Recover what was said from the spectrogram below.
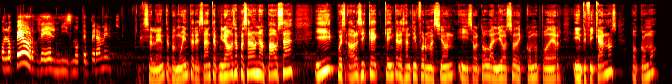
o lo peor del mismo temperamento. Excelente, pues muy interesante. Mira, vamos a pasar a una pausa y pues ahora sí que qué interesante información y sobre todo valioso de cómo poder identificarnos o cómo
